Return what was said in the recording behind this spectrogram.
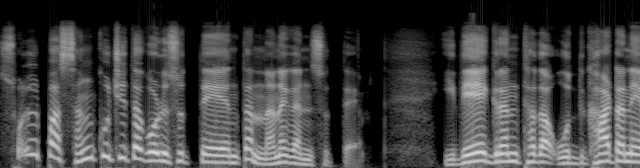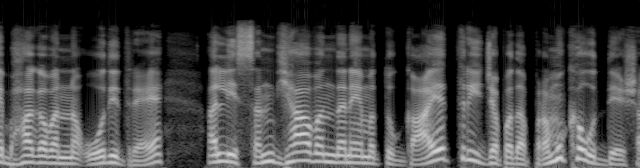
ಸ್ವಲ್ಪ ಸಂಕುಚಿತಗೊಳಿಸುತ್ತೆ ಅಂತ ನನಗನ್ಸುತ್ತೆ. ಇದೇ ಗ್ರಂಥದ ಉದ್ಘಾಟನೆ ಭಾಗವನ್ನ ಓದಿದ್ರೆ ಅಲ್ಲಿ ಸಂಧ್ಯಾವಂದನೆ ಮತ್ತು ಗಾಯತ್ರಿ ಜಪದ ಪ್ರಮುಖ ಉದ್ದೇಶ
